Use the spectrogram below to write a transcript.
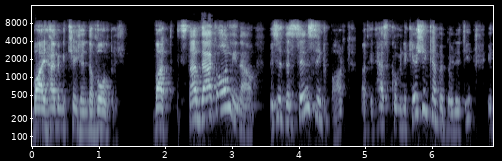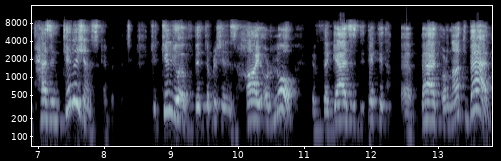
by having a change in the voltage. But it's not that only now. This is the sensing part, but it has communication capability. It has intelligence capability to tell you if the temperature is high or low, if the gas is detected uh, bad or not bad,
